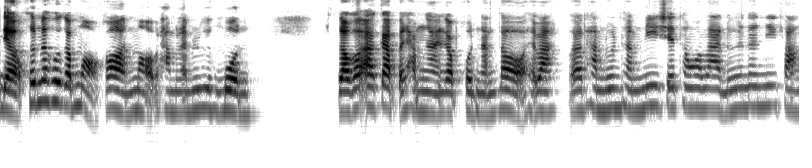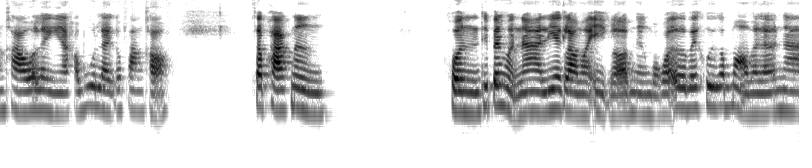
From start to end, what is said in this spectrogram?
เดี๋ยวขึ้นไปคุยกับหมอก่อนหมอทำอะไรไม่รู้อยู่ข้างบน เราก็อากลับไปทำงานกับคนนั้นต่อใช่ปะก็ทำนู่นทำนี่เช็ดทำความสะอาดนู่นนั่นนี่ฟังเขาอะไรเงี้ยเขาพูดอะไรก็ฟังเขาสักพักหนึ่งคนที่เป็นหัวหน้าเรียกเรามาอีกรอบหนึ่งบอกว่าเออไปคุยกับหมอมาแล้วนะ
